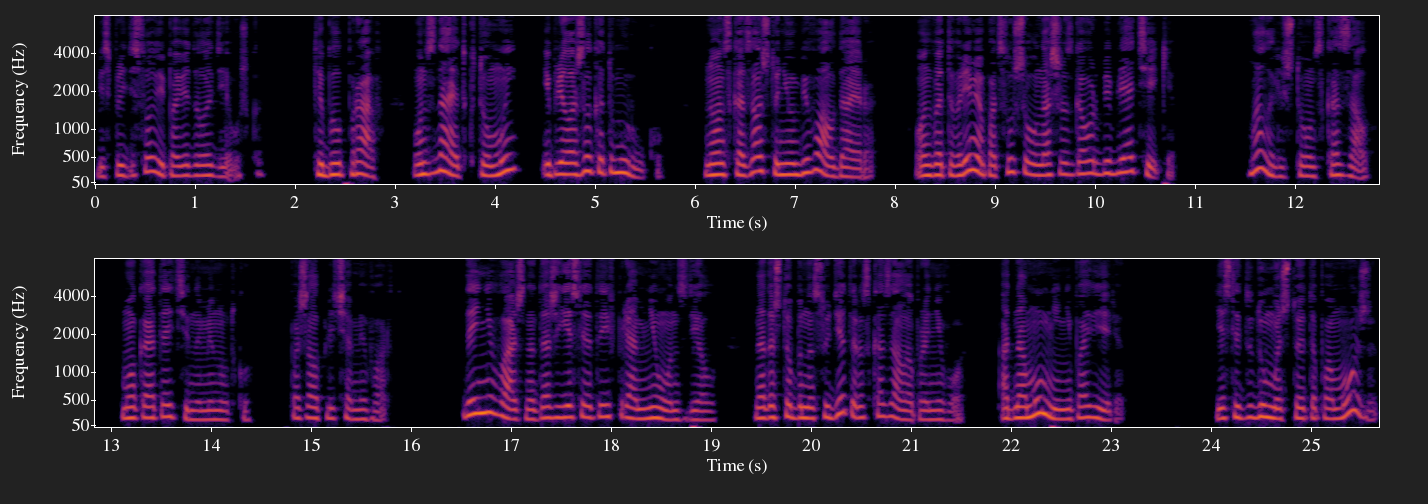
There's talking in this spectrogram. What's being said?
без предисловий поведала девушка. Ты был прав, он знает, кто мы, и приложил к этому руку. Но он сказал, что не убивал Дайра. Он в это время подслушивал наш разговор в библиотеке. Мало ли, что он сказал. Мог и отойти на минутку. Пожал плечами Вард. Да и неважно, даже если это и впрямь не он сделал. Надо, чтобы на суде ты рассказала про него. Одному мне не поверят. Если ты думаешь, что это поможет,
